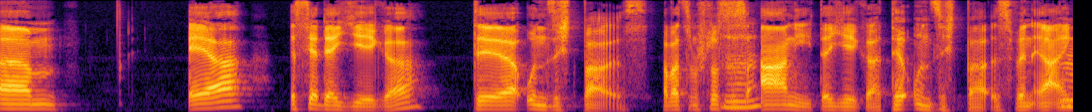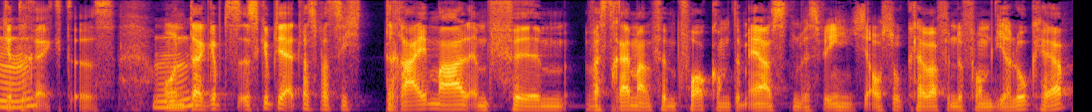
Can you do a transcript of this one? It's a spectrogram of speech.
ähm, er ist ja der Jäger, der unsichtbar ist. Aber zum Schluss ist Arnie der Jäger, der unsichtbar ist, wenn er eingedreckt ist. Und da gibt's, es gibt ja etwas, was sich dreimal im Film, was dreimal im Film vorkommt, im ersten, weswegen ich auch so clever finde vom Dialog her.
